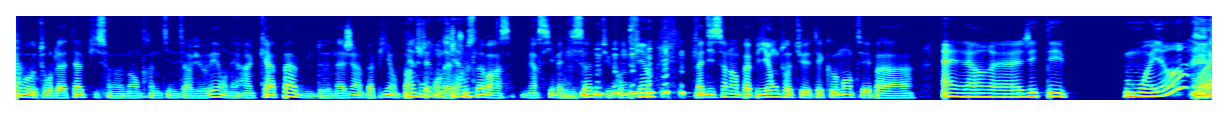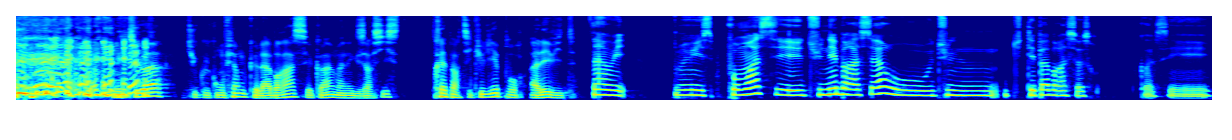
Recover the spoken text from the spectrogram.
Nous, autour de la table qui sont en train de t'interviewer, on est incapable de nager un papillon. Par contre, on nage tous la brasse. Merci Madison, tu confirmes. Madison en papillon, toi, tu étais comment? T'es pas. Alors, euh, j'étais moyen. Mais tu vois, tu confirmes que la brasse, c'est quand même un exercice très particulier pour aller vite. Ah oui. Oui, pour moi, c'est tu nais brasseur ou tu t'es pas brasseur. Quoi, c'est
